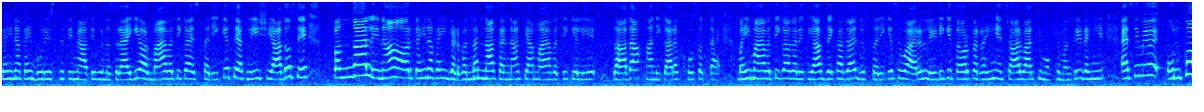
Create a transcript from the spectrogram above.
कहीं ना कहीं बुरी स्थिति में आती हुई नज़र आएगी और मायावती का इस तरीके से अखिलेश यादव से पंगा लेना और कहीं ना कहीं गठबंधन ना करना, क्या मायावती के लिए ज़्यादा हानिकारक हो सकता है। वहीं मायावती का अगर इतिहास देखा जाए, जिस तरीके से वो आयरन लेडी के तौर पर रही हैं, चार बार की मुख्यमंत्री रही हैं, ऐसे में उनको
